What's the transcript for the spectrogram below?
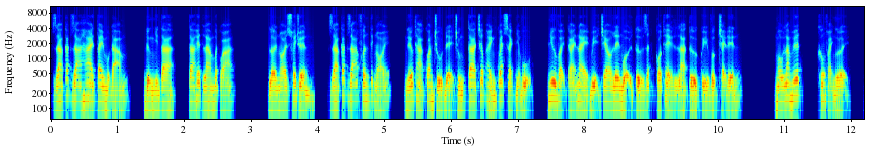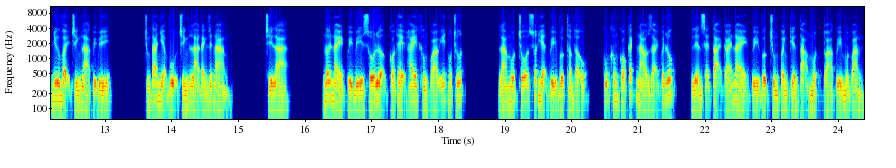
Gia cắt giã hai tay một đám, đừng nhìn ta ta hết lam bất quá. Lời nói xoay chuyển, gia cắt giã phân tích nói, nếu thả quan chủ để chúng ta chấp hành quét sạch nhiệm vụ, như vậy cái này bị treo lên mọi tử rất có thể là từ quỷ vực chạy đến. Màu lam huyết, không phải người, như vậy chính là quỷ bí. Chúng ta nhiệm vụ chính là đánh giết nàng. Chỉ là, nơi này quỷ bí số lượng có thể hay không quá ít một chút. Là một chỗ xuất hiện quỷ vực thẩm thấu cũng không có cách nào giải quyết lúc, liền sẽ tại cái này quỷ vực chung quanh kiến tạo một tòa quỷ môn quan.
